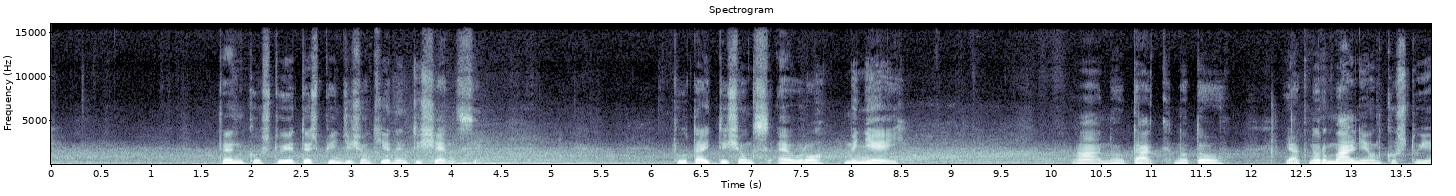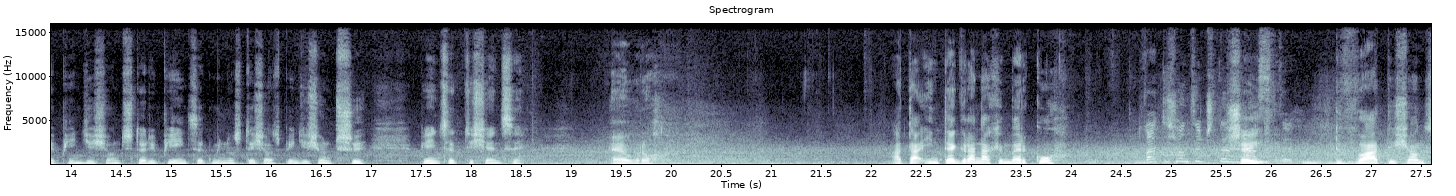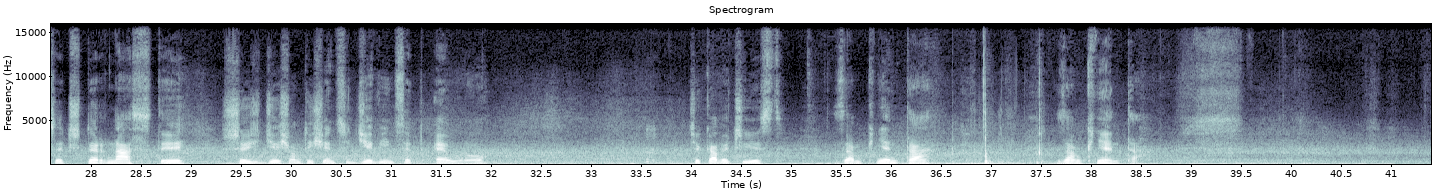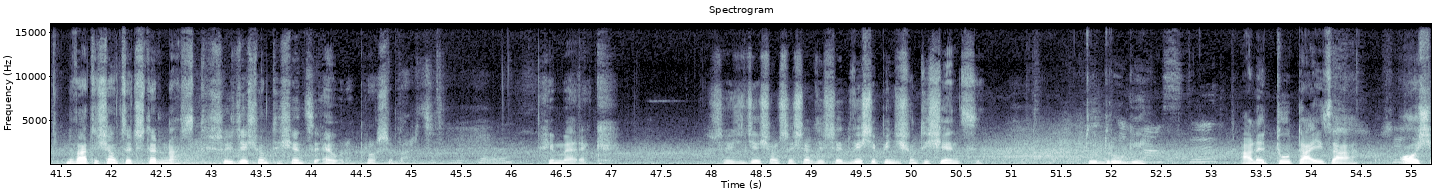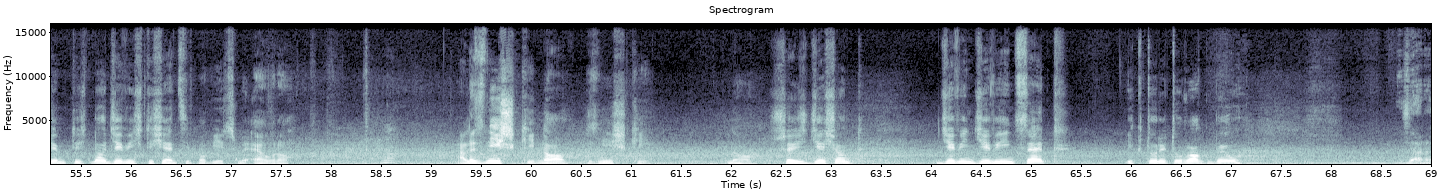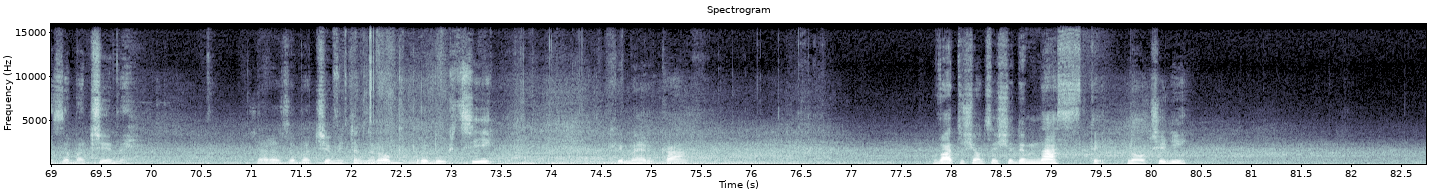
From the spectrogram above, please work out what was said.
Ten kosztuje też 51 tysięcy. Tutaj 1000 euro mniej. A, no tak, no to jak normalnie on kosztuje 54 500 minus 1053 500 tysięcy euro. A ta Integra na Hymerku 2014. Sze- 2014 60 900 euro. Ciekawe czy jest zamknięta. Zamknięta. 2014 60 tysięcy euro, proszę bardzo. Chymerek. 60, 60, 250 tysięcy. Tu drugi, ale tutaj za 8 tysięcy, no 9 tysięcy powiedzmy euro. No. Ale zniżki, no, zniżki. No, 69 900 i który tu rok był? Zaraz zobaczymy. Zaraz zobaczymy ten rok produkcji Chymerka. 2017, no czyli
